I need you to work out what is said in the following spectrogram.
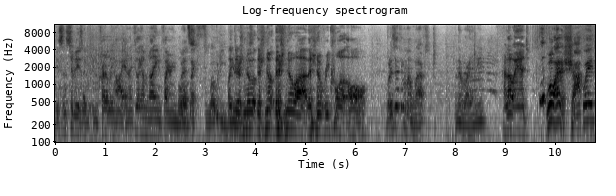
the sensitivity is like incredibly high, and I feel like I'm not even firing But bullets. it's like floaty. Like there's no, there's no, there's no, uh, there's no recoil at all. What is that thing on the left? On the right, I mean. Hello, ant. Whoa! I have a shockwave.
